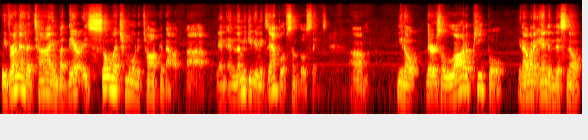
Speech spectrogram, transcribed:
We've run out of time, but there is so much more to talk about. Uh, and, and let me give you an example of some of those things. Um, you know, there's a lot of people, and I want to end in this note,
